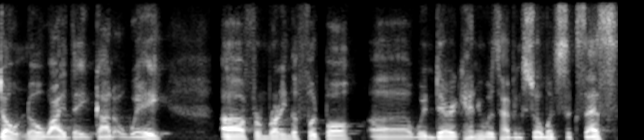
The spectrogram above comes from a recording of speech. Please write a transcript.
don't know why they got away uh, from running the football uh, when Derrick Henry was having so much success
